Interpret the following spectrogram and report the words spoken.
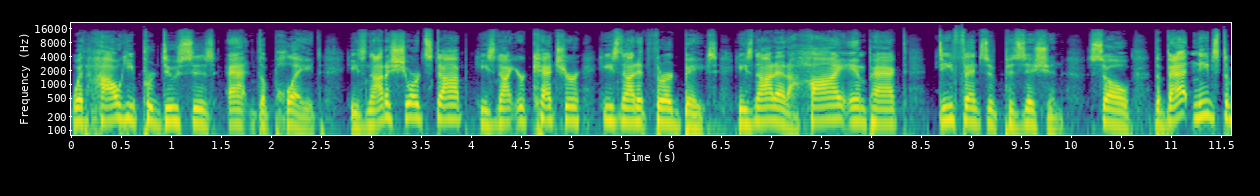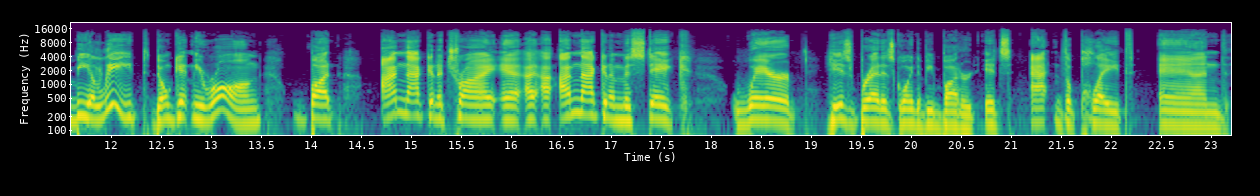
with how he produces at the plate. He's not a shortstop, he's not your catcher, he's not at third base. He's not at a high impact defensive position. So the bat needs to be elite, don't get me wrong, but I'm not going to try eh, I, am not going to mistake where his bread is going to be buttered. It's at the plate and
